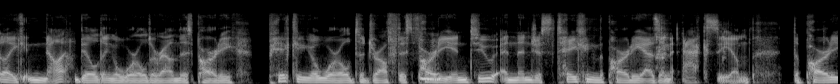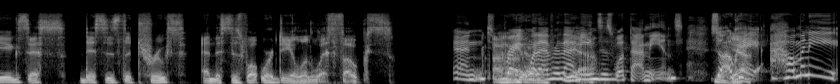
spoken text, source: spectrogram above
like not building a world around this party, picking a world to drop this party into, and then just taking the party as an axiom. The party exists. This is the truth, and this is what we're dealing with, folks. And Uh-huh. right, Yeah. whatever that Yeah. means is what that means. So Yeah. okay, how many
